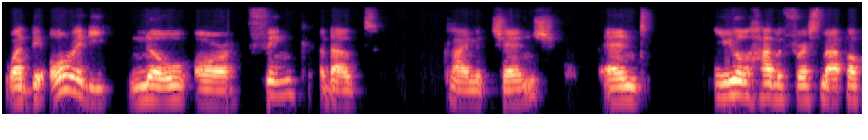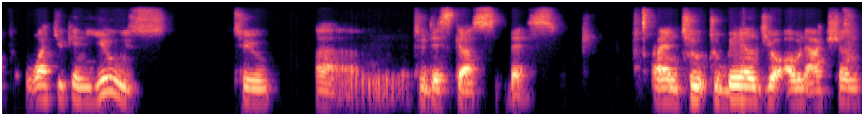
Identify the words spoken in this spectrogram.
what they already know or think about climate change. And you'll have a first map of what you can use to um, to discuss this and to, to build your own action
